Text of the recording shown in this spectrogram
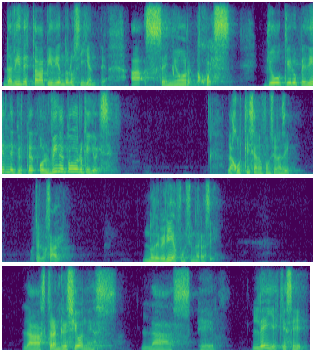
David estaba pidiendo lo siguiente, a señor juez, yo quiero pedirle que usted olvide todo lo que yo hice. La justicia no funciona así. Usted lo sabe. No debería funcionar así. Las transgresiones, las eh, leyes que se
